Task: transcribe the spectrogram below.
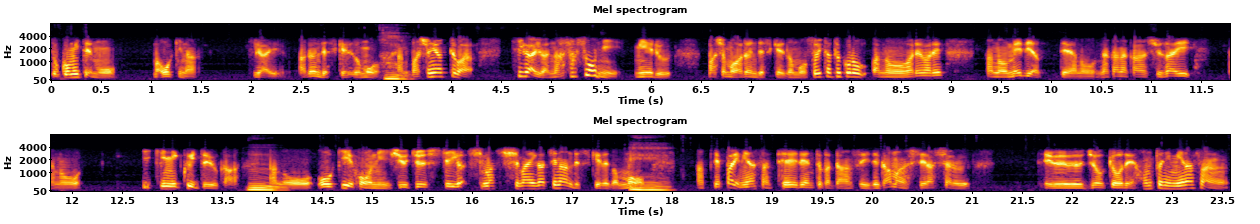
どこ見ても、まあ、大きな被害あるんですけれども、はい、あの場所によっては被害がなさそうに見える場所もあるんですけれども、そういったところ、われわれメディアってあのなかなか取材あの行きにくいというか、うん、あの大きい方に集中してしましまいがちなんですけれども、えー、やっぱり皆さん、停電とか断水で我慢していらっしゃるっていう状況で、本当に皆さん、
